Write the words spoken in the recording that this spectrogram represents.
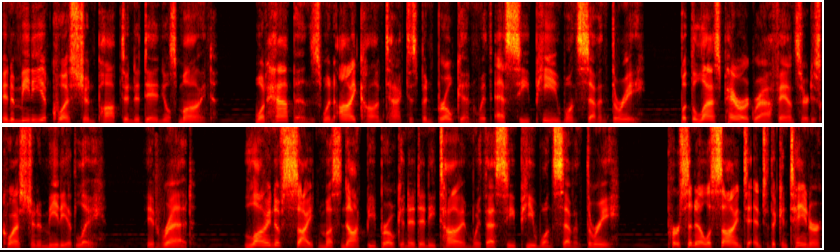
An immediate question popped into Daniel's mind. What happens when eye contact has been broken with SCP 173? But the last paragraph answered his question immediately. It read Line of sight must not be broken at any time with SCP 173. Personnel assigned to enter the container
